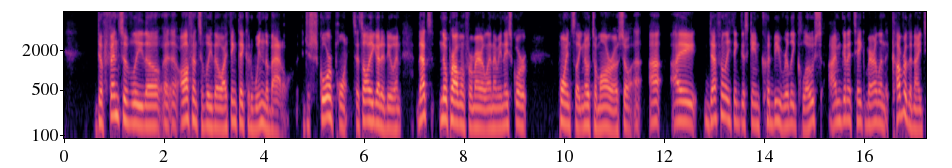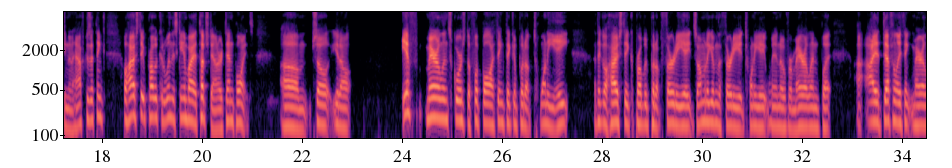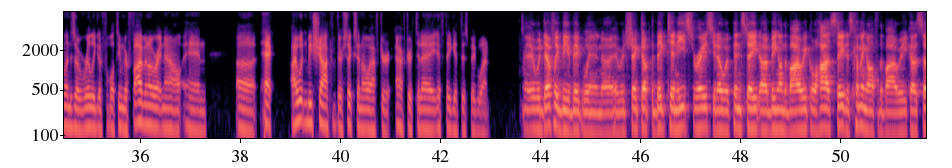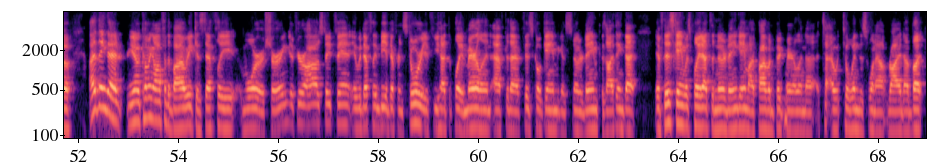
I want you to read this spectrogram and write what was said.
Defensively, though, uh, uh, offensively, though, I think they could win the battle. Just score points. That's all you got to do. And that's no problem for Maryland. I mean, they score points like no tomorrow. So uh, I, I definitely think this game could be really close. I'm going to take Maryland to cover the 19 and a half because I think Ohio State probably could win this game by a touchdown or 10 points. Um, so, you know, if Maryland scores the football, I think they can put up 28. I think Ohio State could probably put up 38. So I'm going to give them the 38 28 win over Maryland. But I, definitely think Maryland is a really good football team. They're 5 and 0 right now. And uh, heck, I wouldn't be shocked if they're 6 and 0 after after today if they get this big win. It would definitely be a big win. Uh, it would shake up the Big Ten East race, you know, with Penn State uh, being on the bye week. Ohio State is coming off of the bye week. Uh, so I think that you know coming off of the bye week is definitely more assuring. If you're a Ohio State fan, it would definitely be a different story if you had to play Maryland after that physical game against Notre Dame. Because I think that if this game was played at the Notre Dame game, I probably would pick Maryland uh, to, to win this one outright. Uh, but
